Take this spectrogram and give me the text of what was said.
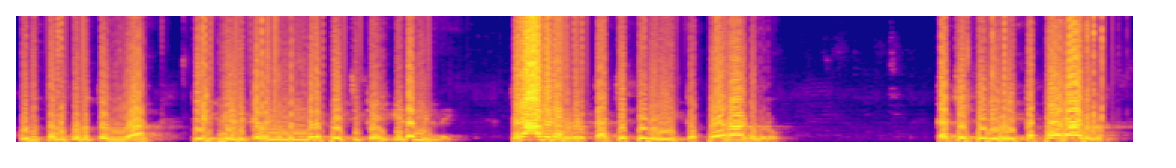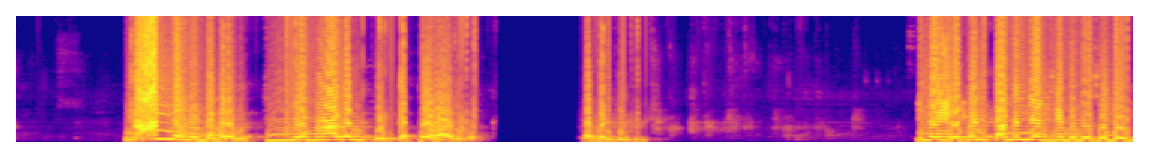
கொடுத்தது கொடுத்ததுதான் திருப்பி எடுக்க வேண்டும் என்கிற பேச்சுக்கு இடமில்லை. திராவிடர்கள் கச்சத்தீவை மீட்க போராடுகிறோம். கச்சத்தீவை மீட்க போராடுவோம் நாங்கள் வந்த பிறகு தீவிரமாக மீட்க போராடுவோம் இதை எப்படி தமிழ் தேசியம் என்று செய்யும்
